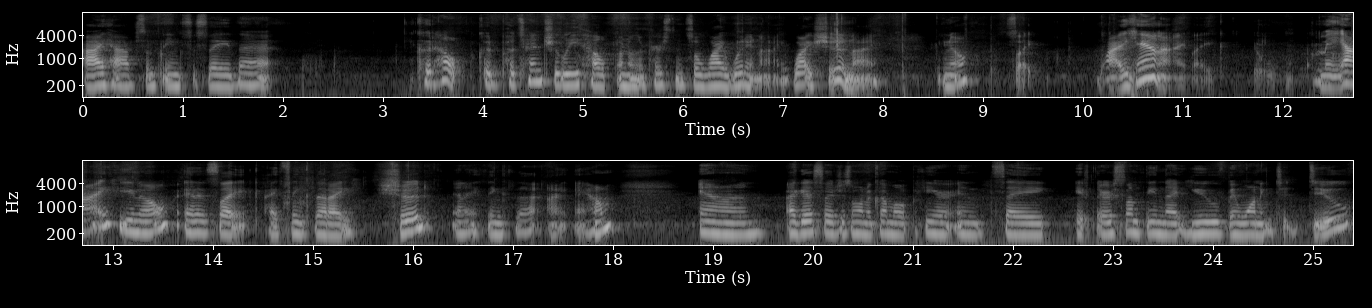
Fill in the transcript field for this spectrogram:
I have some things to say that could help, could potentially help another person. So why wouldn't I? Why shouldn't I? You know? It's like, why can't I? Like, may I? You know? And it's like, I think that I should, and I think that I am. And I guess I just want to come up here and say if there's something that you've been wanting to do,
